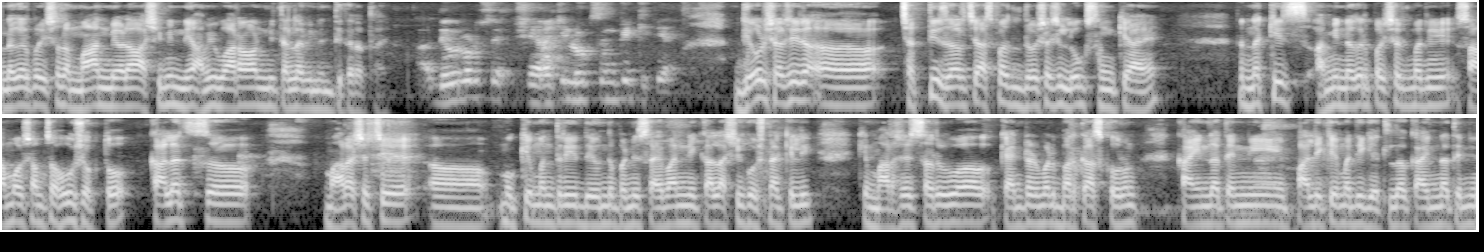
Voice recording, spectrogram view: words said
नगर परिषदेचा मान मिळावा अशी मी आम्ही वारंवार मी त्यांना विनंती करत आहे. देवरोड शहराची लोकसंख्या किती आहे? देवळ शहराची छत्तीस हजारच्या आसपास शहराची लोकसंख्या आहे. तर नक्कीच आम्ही नगर परिषदमध्ये समावेश आमचा होऊ शकतो. कालच महाराष्ट्राचे मुख्यमंत्री देवेंद्र फडणवीस साहेबांनी काल अशी घोषणा केली की महाराष्ट्राचे सर्व कॅन्टोनमेंट बरखास्त करून काहींना त्यांनी पालिकेमध्ये घेतलं काहींना त्यांनी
